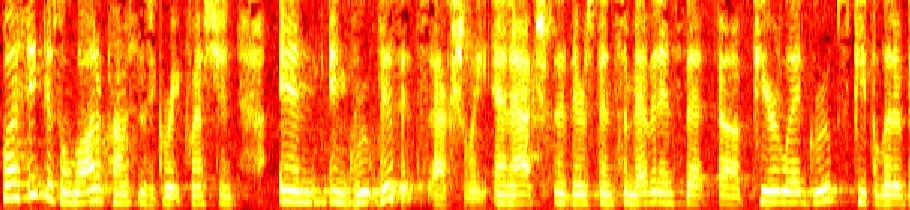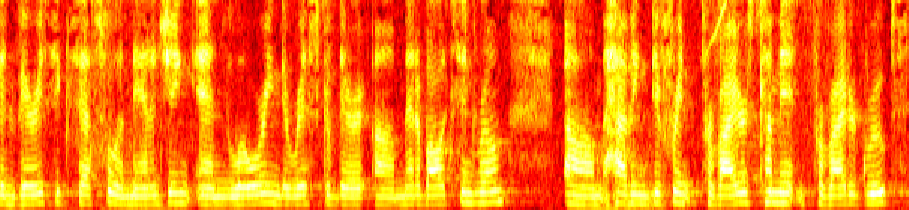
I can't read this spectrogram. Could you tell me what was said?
Well, I think there's a lot of promise. This is a great question. In, in group visits, actually, and actually, there's been some evidence that uh, peer-led groups, people that have been very successful in managing and lowering the risk of their uh, metabolic syndrome, um, having different providers come in, provider groups,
